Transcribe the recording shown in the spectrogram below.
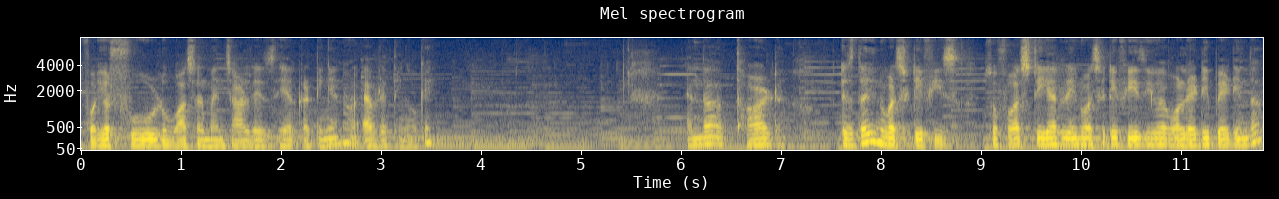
for your food washerman charges hair cutting and everything okay? And the third is the university fees. So first year university fees you have already paid in the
